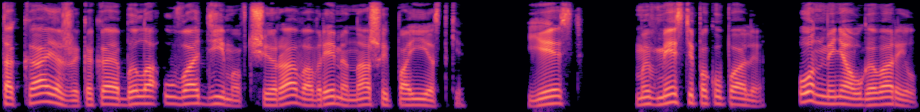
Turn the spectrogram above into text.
Такая же, какая была у Вадима вчера во время нашей поездки. Есть. Мы вместе покупали. Он меня уговорил.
